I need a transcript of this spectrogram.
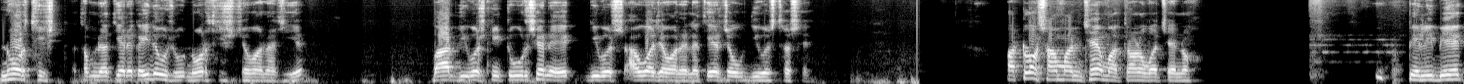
નોર્થ ઇસ્ટ તમને અત્યારે કહી દઉં છું નોર્થ ઇસ્ટ જવાના છીએ. બાર દિવસની ટૂર છે ને એક દિવસ આવવા જવાના, એટલે તેર ચૌદ દિવસ થશે. આટલો સામાન છે અમારા ત્રણ વચ્ચેનો. પેલી બેગ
